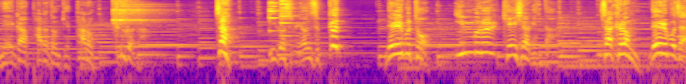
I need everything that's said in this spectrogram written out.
내가 바라던 게 바로 그거다. 자, 이것으로 연습 끝. 내일부터 임무를 개시하겠다. 자, 그럼 내일 보자.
